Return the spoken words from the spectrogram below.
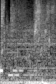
Careful.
